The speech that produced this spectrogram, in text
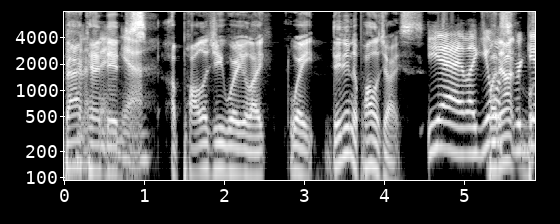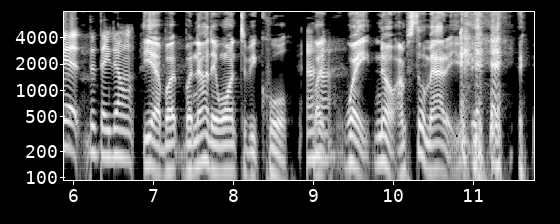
kind of backhanded. Yeah. apology where you're like, wait, they didn't apologize. Yeah, like you But almost not- forget that they don't. Yeah, but but now they want to be cool. Uh-huh. Like, wait, no, I'm still mad at you.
